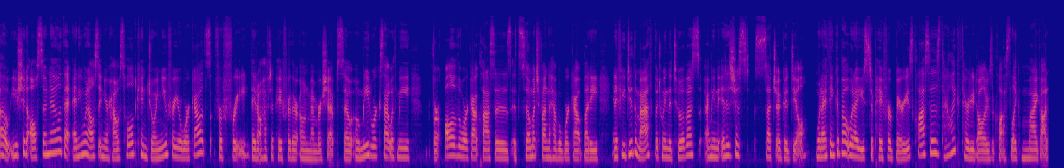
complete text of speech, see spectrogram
Oh, you should also know that anyone else in your household can join you for your workouts for free. They don't have to pay for their own membership. So, Omid works out with me for all of the workout classes. It's so much fun to have a workout buddy. And if you do the math between the two of us, I mean, it is just such a good deal. When I think about what I used to pay for Barry's classes, they're like $30 a class. Like, my God.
